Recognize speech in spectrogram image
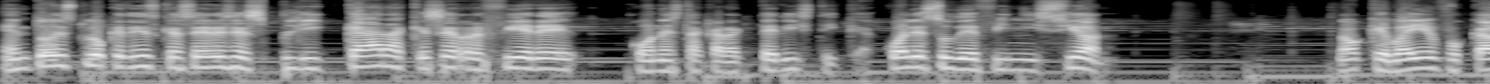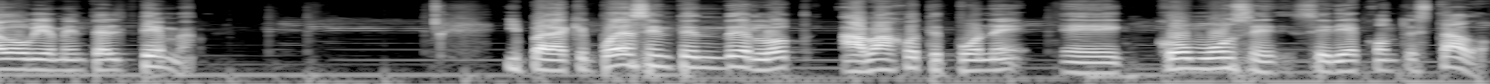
Entonces lo que tienes que hacer es explicar a qué se refiere con esta característica, cuál es su definición, ¿no? que vaya enfocado obviamente al tema. Y para que puedas entenderlo, abajo te pone eh, cómo se, sería contestado.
